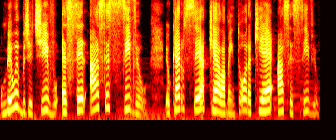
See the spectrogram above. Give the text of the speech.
O meu objetivo é ser acessível. Eu quero ser aquela mentora que é acessível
